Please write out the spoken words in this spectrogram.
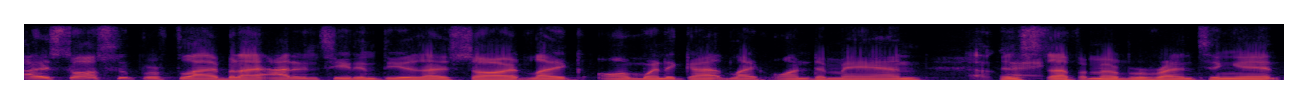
I saw Superfly, but I, I didn't see it in theaters. I saw it like on when it got like on demand okay. and stuff. I remember renting it.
